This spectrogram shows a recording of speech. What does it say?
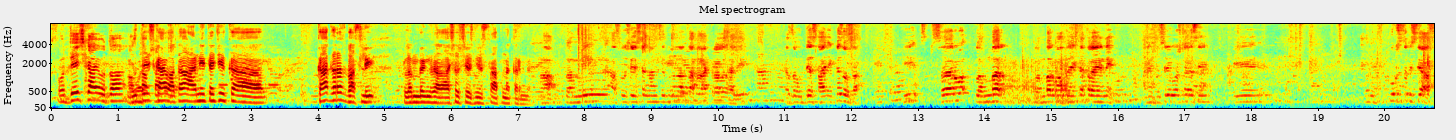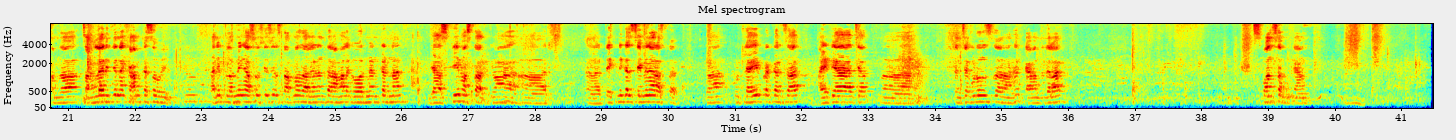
उद्देश काय होता? उद्देश काय होता आणि त्याची का का गरज भासली? प्लंबिंग असोसिएशनची स्थापना करण्यात हा प्लंबिंग असोसिएशनांची दोन हजार दहा अकराला झाली. त्याचा उद्देश हा एकच होता की सर्व प्लंबर प्लंबर मात्र एकत्र येणे आणि दुसरी गोष्ट अशी की उत्कृष्टरित्या समजा चांगल्या रीतीनं काम कसं होईल आणि प्लंबिंग असोसिएशन स्थापना झाल्यानंतर आम्हाला गव्हर्नमेंटकडनं ज्या स्कीम असतात किंवा टेक्निकल सेमिनार असतं किंवा कुठल्याही प्रकारचा आय टी आयच्या त्यांच्याकडून काय म्हणतात त्याला? स्पॉन्सर?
